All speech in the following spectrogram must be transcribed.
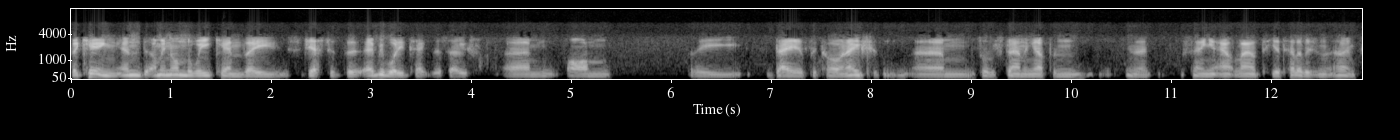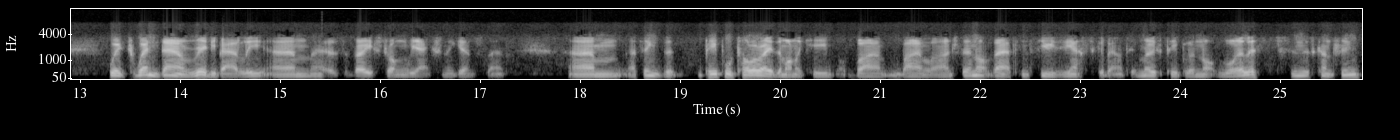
the king. And I mean, on the weekend they suggested that everybody take this oath um, on the day of the coronation, um, sort of standing up and you know saying it out loud to your television at home, which went down really badly. Um, there's a very strong reaction against that. Um, I think that people tolerate the monarchy by by and large. They're not that enthusiastic about it. Most people are not royalists in this country.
